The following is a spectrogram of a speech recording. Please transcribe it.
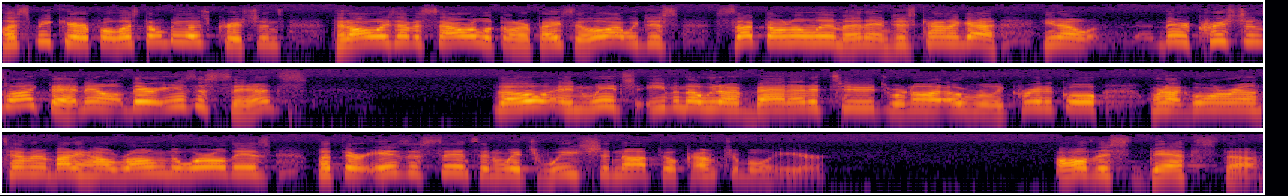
Let's be careful. Let's don't be those Christians that always have a sour look on our face. They look like we just sucked on a lemon and just kind of got, you know, there are Christians like that. Now, there is a sense though, in which even though we don't have bad attitudes, we're not overly critical, we're not going around telling everybody how wrong the world is, but there is a sense in which we should not feel comfortable here. All this death stuff,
